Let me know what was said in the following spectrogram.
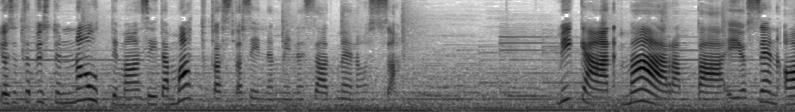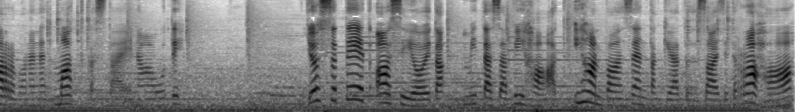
Jos et sä pysty nauttimaan siitä matkasta sinne, minne sä oot menossa. Mikään määränpää ei ole sen arvoinen, että matkasta ei nauti. Jos sä teet asioita, mitä sä vihaat, ihan vaan sen takia, että sä saisit rahaa,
